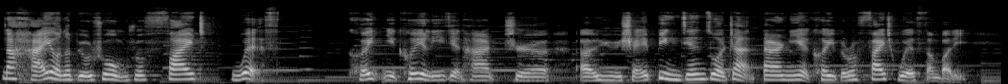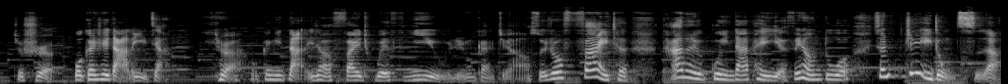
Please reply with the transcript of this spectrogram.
那还有呢，比如说我们说 fight with。可以，你可以理解它是呃与谁并肩作战。当然，你也可以，比如说 fight with somebody，就是我跟谁打了一架，是吧？我跟你打了一架，fight with you 这种感觉啊。所以说 fight 它的固定搭配也非常多，像这种词啊，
